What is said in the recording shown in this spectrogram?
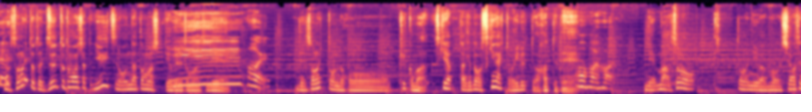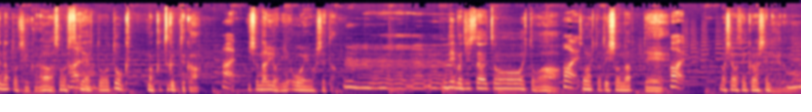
でもその人とずっと友達だった。唯一の女友達って呼べる友達で、えーはい。でその人のとこ結構まあ好きだったけど好きな人がいるって分かってて。あはいはい。でまあその人にはもう幸せになってほしいからその好きな人とく,、まあ、くっつくっていうかはい。一緒になるように応援をしてた。で今実際その人は、はい。その人と一緒になって、はい。まあ、幸せに暮らしてんだけども、ん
